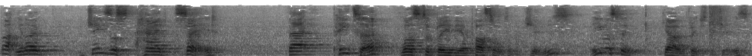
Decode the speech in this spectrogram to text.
But, you know, Jesus had said that Peter was to be the apostle to the Jews. He was to go and preach to the Jews.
